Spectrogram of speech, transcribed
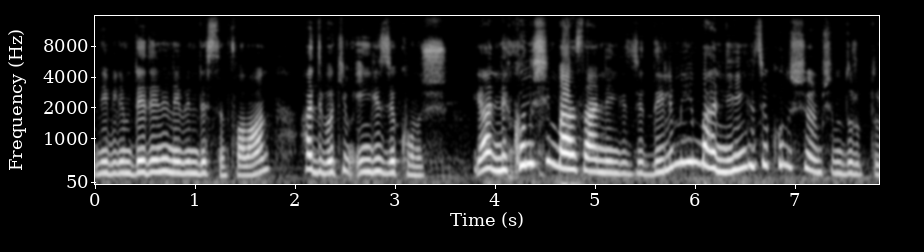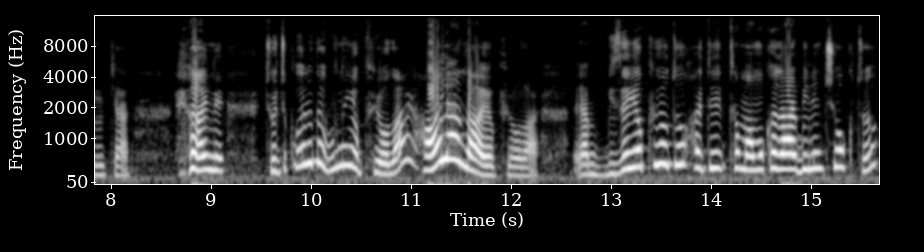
Ne bileyim dedenin evindesin falan. Hadi bakayım İngilizce konuş. Ya ne konuşayım ben seninle İngilizce? Deli miyim ben? Niye İngilizce konuşuyorum şimdi durup dururken? Yani çocukları da bunu yapıyorlar. Halen daha yapıyorlar. Yani bize yapıyordu. Hadi tamam o kadar bilinç yoktu.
